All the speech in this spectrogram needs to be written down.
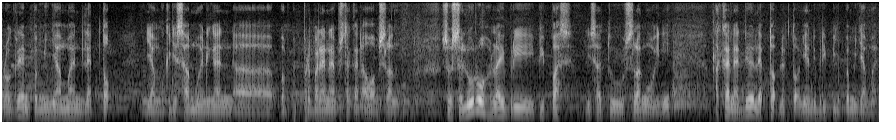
program peminjaman laptop yang bekerjasama dengan uh, Perbadanan Perpustakaan Awam Selangor. So seluruh library PIPAS di satu Selangor ini akan ada laptop-laptop yang diberi peminjaman.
